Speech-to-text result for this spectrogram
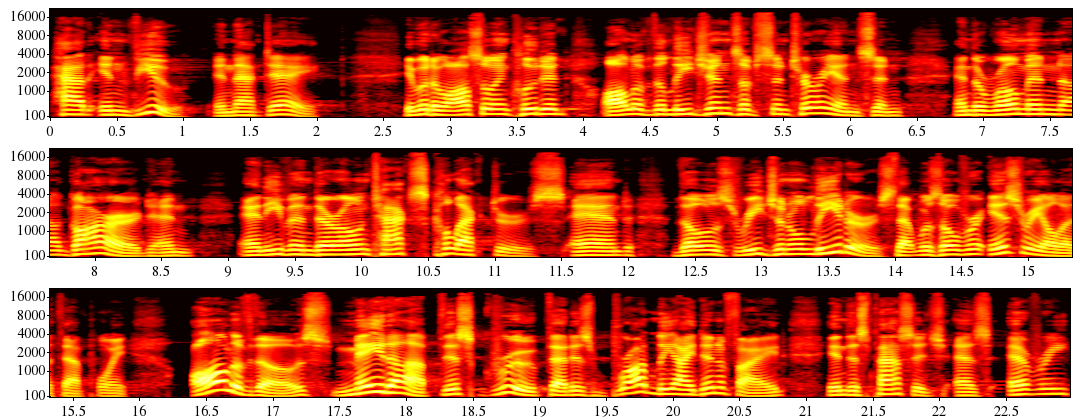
had in view in that day. It would have also included all of the legions of centurions and, and the Roman uh, guard and and even their own tax collectors and those regional leaders that was over Israel at that point. All of those made up this group that is broadly identified in this passage as every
